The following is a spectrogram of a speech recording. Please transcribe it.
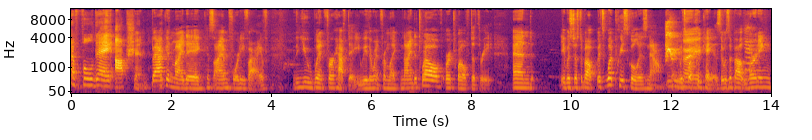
had a full day option. Back in my day, because I'm 45, you went for half day. You either went from like nine to 12 or 12 to three, and it was just about. It's what preschool is now. It's what pre-K is. It was about learning.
